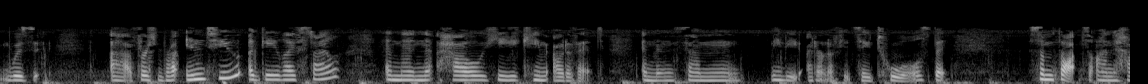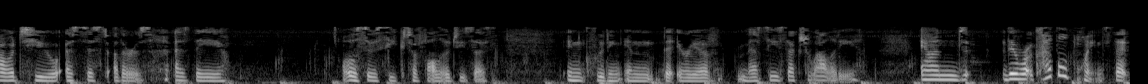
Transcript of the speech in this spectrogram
was uh, first brought into a gay lifestyle and then how he came out of it. And then some, maybe, I don't know if you'd say tools, but some thoughts on how to assist others as they also seek to follow Jesus including in the area of messy sexuality. And there were a couple points that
